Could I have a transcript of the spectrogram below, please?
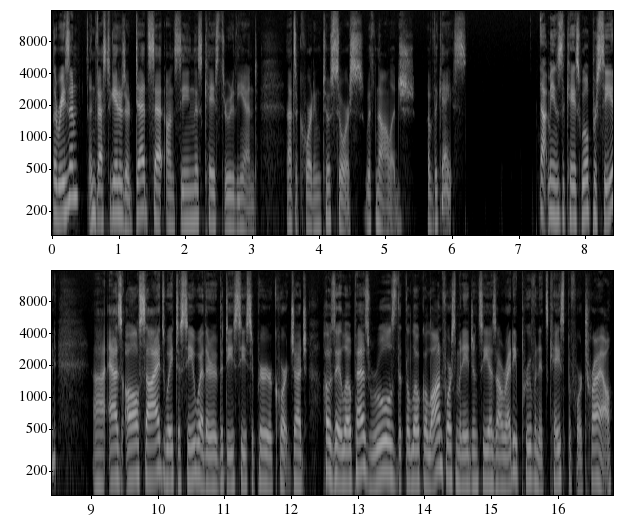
The reason? Investigators are dead set on seeing this case through to the end. That's according to a source with knowledge of the case. That means the case will proceed, uh, as all sides wait to see whether the D.C. Superior Court Judge Jose Lopez rules that the local law enforcement agency has already proven its case before trial.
